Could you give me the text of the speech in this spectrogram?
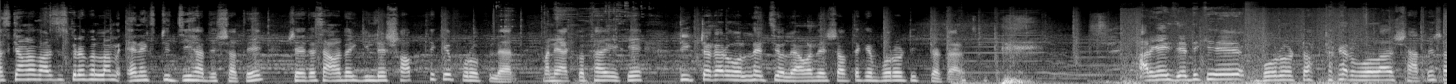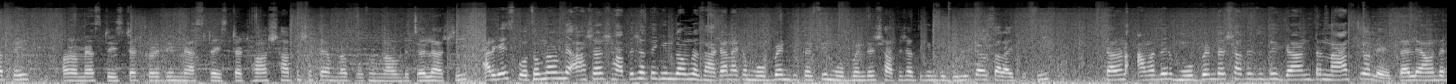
আজকে আমরা ভার্সেস করে ফেললাম এনএক্সটি জিহাদের সাথে। সে হচ্ছে আমাদের গিল্ডের সব থেকে পুরো প্লেয়ার মানে এক কথায় একে টিকটকার বললে চলে, আমাদের সব থেকে বড় টিকটকার। আর গাইজ এদিকে বড় টকটকার বলার সাথে সাথেই আমরা ম্যাচটা স্টার্ট করে দিই। ম্যাচটা স্টার্ট হওয়ার সাথে সাথে আমরা প্রথম রাউন্ডে চলে আসি। আর গাইজ প্রথম রাউন্ডে আসার সাথে সাথে কিন্তু আমরা ঝাঁকানাকা মুভমেন্ট দিতেছি। মুভমেন্টের সাথে সাথে কিন্তু গুলিটাও চালাইতেছি। কারণ আমাদের মুভমেন্টের সাথে যদি গানটা না চলে, তাহলে আমাদের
